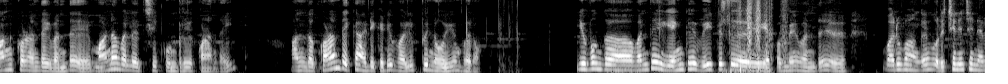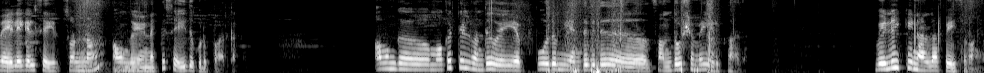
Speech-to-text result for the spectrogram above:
ஆண் குழந்தை வந்து மன வளர்ச்சி குன்றிய குழந்தை. அந்த குழந்தைக்கு அடிக்கடி வலிப்பு நோயும் வரும். இவங்க வந்து எங்கள் வீட்டுக்கு எப்பவுமே வந்து வருவாங்க. ஒரு சின்ன சின்ன வேலைகள் செய் சொன்னால் அவங்க எனக்கு செய்து கொடுப்பார்கள். அவங்க முகத்தில் வந்து எப்போதும் எந்தவித சந்தோஷமே இருக்காது. வெளிக்கு நல்லா பேசுவாங்க.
